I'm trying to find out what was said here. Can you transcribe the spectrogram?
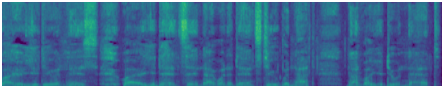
Why are you doing this? Why are you dancing? I want to dance too, but not, not while you're doing that.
